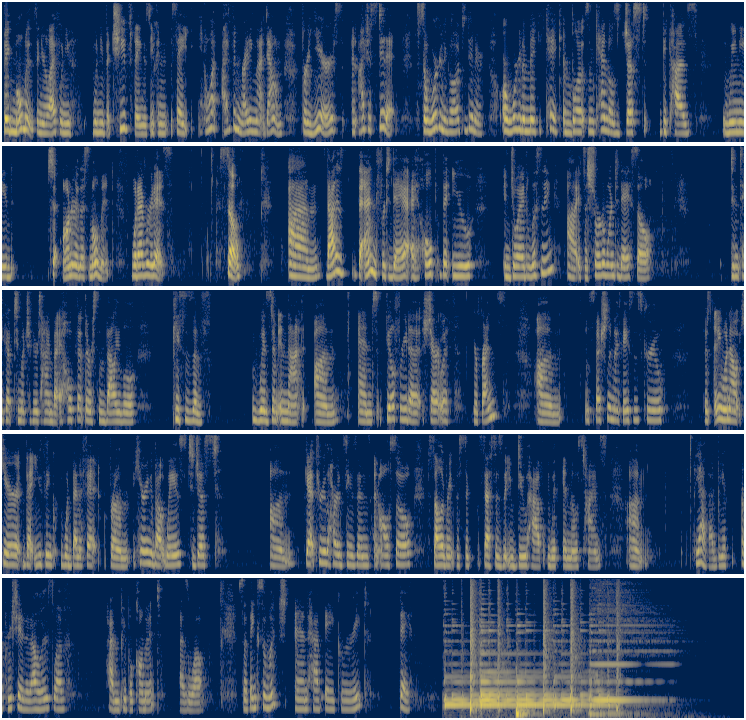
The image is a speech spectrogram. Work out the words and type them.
big moments in your life, when you when you've achieved things, you can say, you know what, I've been writing that down for years and I just did it. So we're gonna go out to dinner or we're gonna make a cake and blow out some candles just because we need to honor this moment, whatever it is. So, um, that is the end for today. I hope that you enjoyed listening. Uh, it's a shorter one today, so didn't take up too much of your time, but I hope that there there's some valuable pieces of wisdom in that. Um, and feel free to share it with your friends, um, especially my Faces crew there's anyone out here that you think would benefit from hearing about ways to just um, get through the hard seasons and also celebrate the successes that you do have within those times. Um, yeah, that'd be appreciated. I always love having people comment as well. So thanks so much and have a great day.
